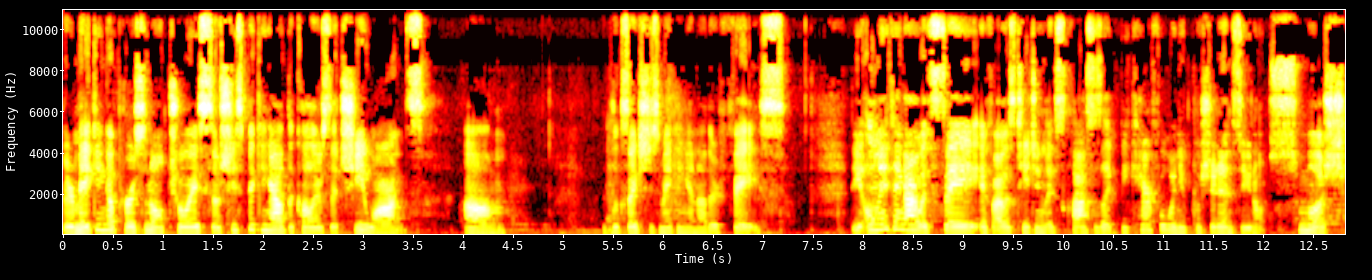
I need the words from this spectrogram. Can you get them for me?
they're making a personal choice. So she's picking out the colors that she wants. Um, it looks like she's making another face. The only thing I would say if I was teaching this class is like, be careful when you push it in so you don't smush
